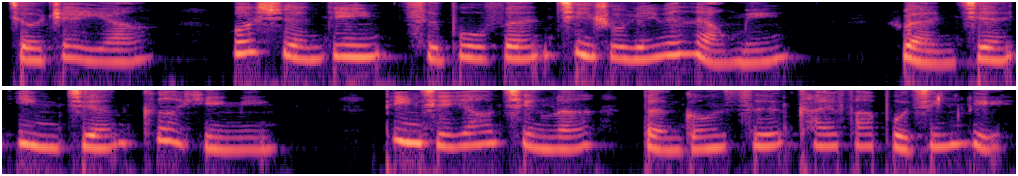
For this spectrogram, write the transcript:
就这样，我选定此部分技术人员两名，软件、硬件各一名，并且邀请了本公司开发部经理，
